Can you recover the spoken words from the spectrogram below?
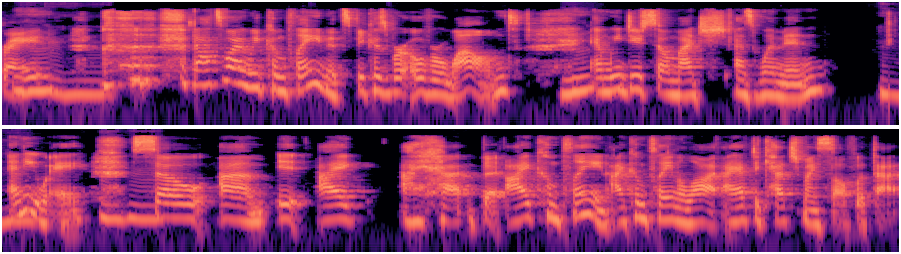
right Mhm. that's why we complain it's because we're overwhelmed Mhm. and we do so much as women Mhm. anyway Mhm. so um it i i have but i complain i complain a lot i have to catch myself with that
